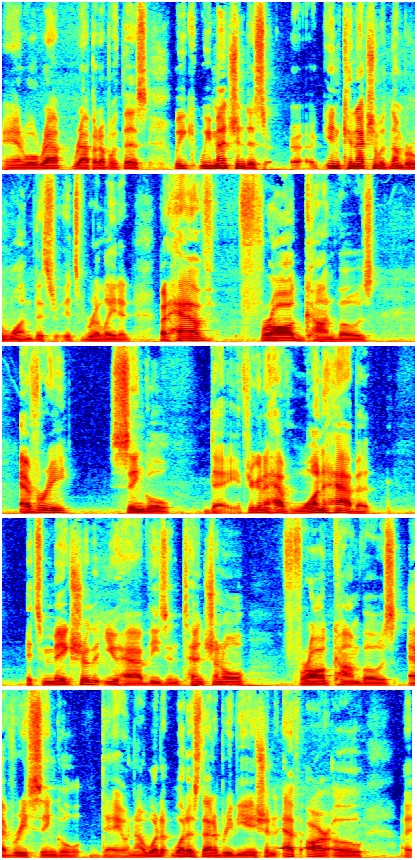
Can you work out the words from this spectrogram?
and we'll wrap wrap it up with this. We we mentioned this uh, in connection with number one. This it's related, but have frog convos every single day. If you're going to have one habit, it's make sure that you have these intentional frog convos every single day. Now, what what is that abbreviation? F R O uh,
